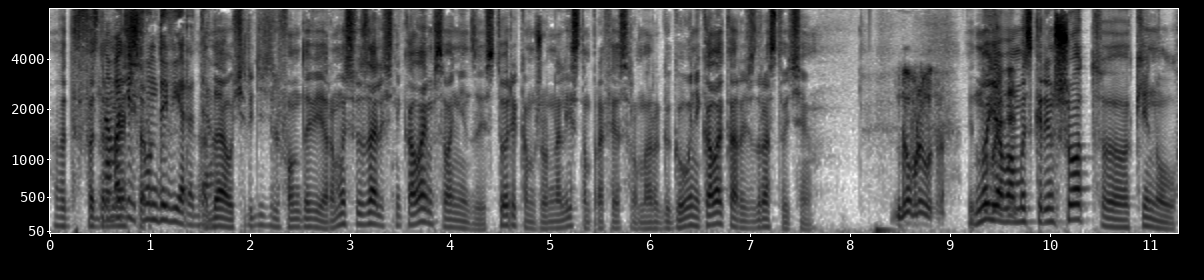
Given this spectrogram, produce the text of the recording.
Основатель фонда «Вера», да. Да, учредитель фонда «Вера». Мы связались с Николаем Сванидзе, историком, журналистом, профессором РГГУ. Николай Карлович, здравствуйте. Доброе утро. Ну, Добрый я день. вам и скриншот э, кинул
